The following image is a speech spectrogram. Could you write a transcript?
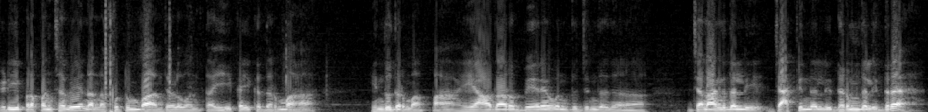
ಇಡೀ ಪ್ರಪಂಚವೇ ನನ್ನ ಕುಟುಂಬ ಅಂತ ಹೇಳುವಂಥ ಏಕೈಕ ಧರ್ಮ ಹಿಂದೂ ಧರ್ಮ ಅಪ್ಪ ಯಾವ್ದಾದ್ರು ಬೇರೆ ಒಂದು ಜನ, ಜನಾಂಗದಲ್ಲಿ, ಜಾತಿನಲ್ಲಿ, ಧರ್ಮದಲ್ಲಿ ಇದ್ರೆ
